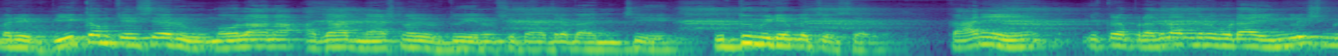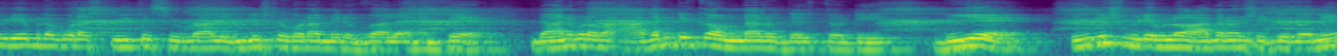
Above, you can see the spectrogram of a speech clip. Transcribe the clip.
మరి బీకామ్ చేశారు మౌలానా ఆజాద్ నేషనల్ ఉర్దూ యూనివర్సిటీ హైదరాబాద్ నుంచి ఉర్దూ మీడియంలో చేశారు. కానీ ఇక్కడ ప్రజలందరూ కూడా ఇంగ్లీష్ మీడియంలో కూడా స్పీచెస్ ఇవ్వాలి ఇంగ్లీష్లో కూడా మీరు ఇవ్వాలి అని అంటే దాన్ని కూడా ఒక అథెంటిక్గా ఉండాలి ఉద్దేశంతో బిఏ ఇంగ్లీష్ మీడియంలో ఆంధ్ర యూనివర్సిటీలోని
